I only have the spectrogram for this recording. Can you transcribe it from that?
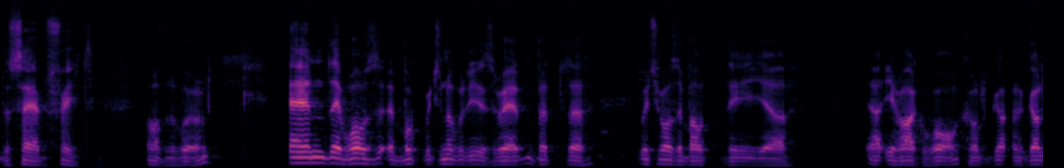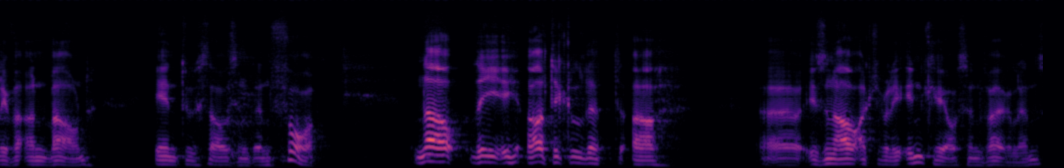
the sad fate of the world. And there was a book which nobody has read, but uh, which was about the uh, uh Iraq War called Gulliver Unbound in 2004. Now, the article that uh, uh, is now actually in Chaos and Violence,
